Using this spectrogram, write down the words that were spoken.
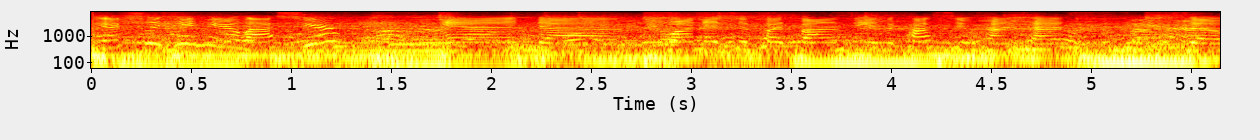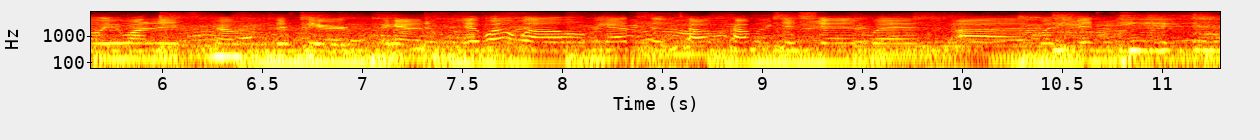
We actually came here last year, and uh, we wanted to put Bonzi in the costume contest, so we wanted to come this year again. It went well. We had some tough competition with uh, with Missy.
